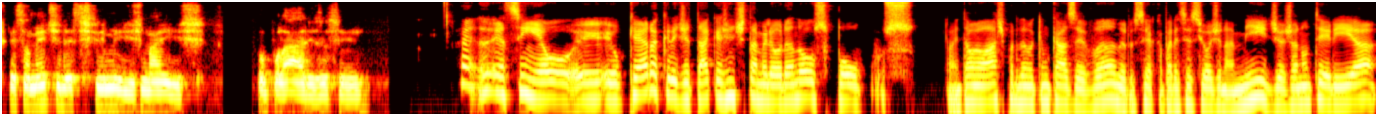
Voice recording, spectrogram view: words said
especialmente desses crimes mais populares, assim? É, é, assim, eu, eu quero acreditar que a gente está melhorando aos poucos. Tá? Então eu acho, por exemplo, que um caso Evandro, se aparecesse hoje na mídia, já não teria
